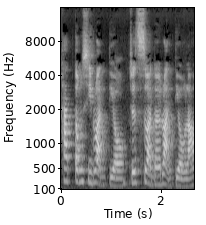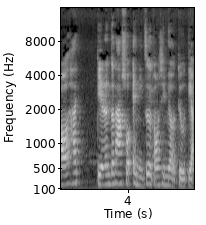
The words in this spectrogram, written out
他东西乱丢，就是吃完都会乱丢。然后他别人跟他说：“哎、欸，你这个东西没有丢掉。”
